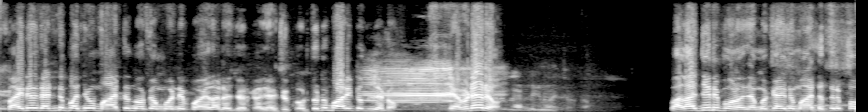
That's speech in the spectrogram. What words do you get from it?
അപ്പൊ അതിന് രണ്ട് പഞ്ചമ മാറ്റം നോക്കാൻ വേണ്ടി പോയതാണ് ചോദിക്കാം ഞാൻ ചോദിച്ചു, കൊടുത്തിട്ട് മാറിയിട്ടൊന്നും ചേട്ടോ എവിടെയാരോ വളാഞ്ചേരി പോണോ. നമുക്ക് അതിന് മാറ്റത്തിന് ഇപ്പൊ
